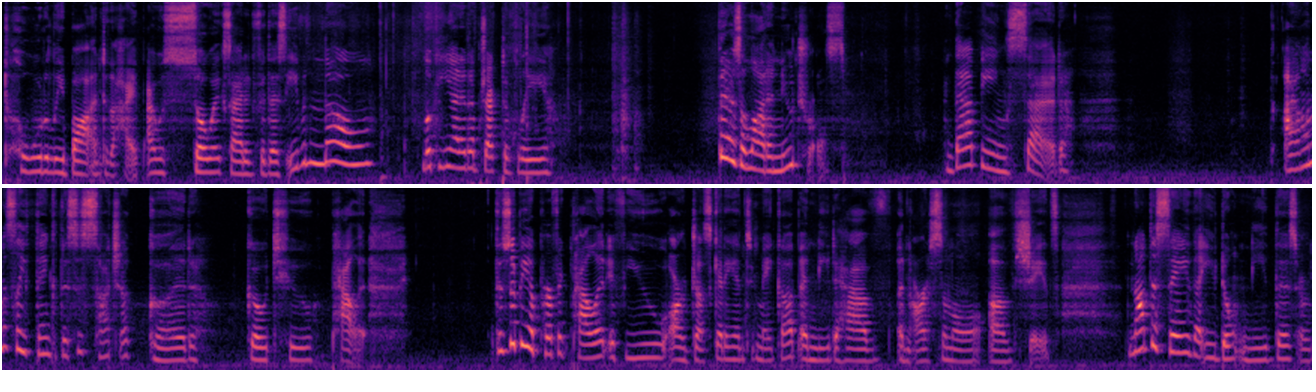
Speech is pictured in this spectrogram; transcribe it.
totally bought into the hype. I was so excited for this, even though looking at it objectively, there's a lot of neutrals. That being said, I honestly think this is such a good go to palette. This would be a perfect palette if you are just getting into makeup and need to have an arsenal of shades. Not to say that you don't need this or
